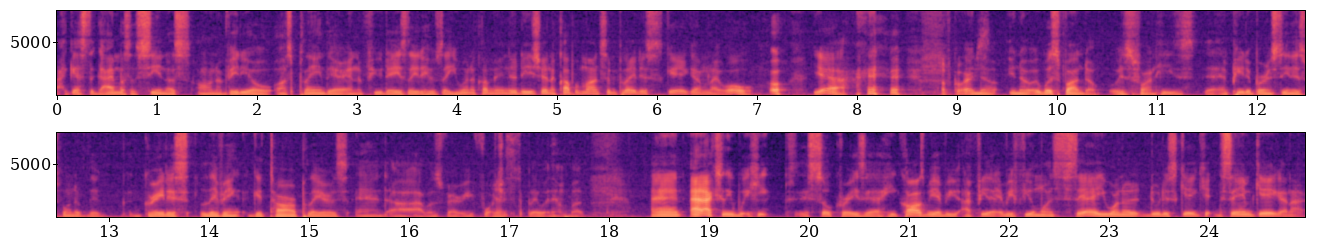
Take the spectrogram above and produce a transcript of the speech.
I guess the guy must have seen us on a video, us playing there. And a few days later, he was like, "You want to come to Indonesia in a couple months and play this gig?" I'm like, "Whoa, oh yeah." of course. You know, you know, it was fun though. It was fun. He's and Peter Bernstein is one of the greatest living guitar players, and uh, I was very fortunate Yes. to play with him. But and and actually, he it's so crazy. Uh, He calls me every I feel like every few months to say, "Hey, you want to do this gig, the same gig?" And I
